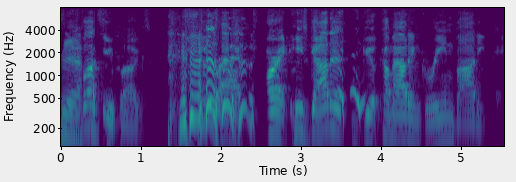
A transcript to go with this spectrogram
Yeah. Fuck you, Pugs. Shellac. All right, he's got to come out in green body paint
